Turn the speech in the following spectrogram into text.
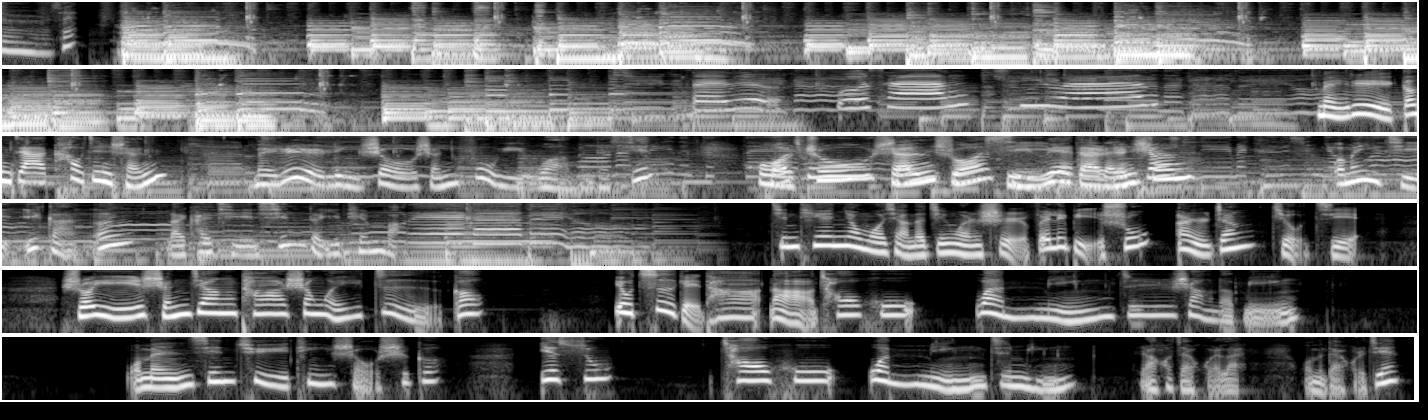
there is it 每日，我曾希望，每日更加靠近神，每日领受神赋予我们的心。活出神所喜悦的人生。我们一起以感恩来开启新的一天吧。今天要默想的经文是《菲利比书》二章九节。所以神将他升为至高，又赐给他那超乎万名之上的名。我们先去听一首诗歌，《耶稣超乎万民之名》，然后再回来。我们待会儿见。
